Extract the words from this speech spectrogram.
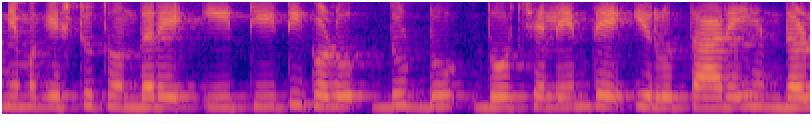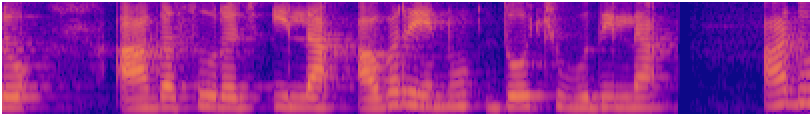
ನಿಮಗೆಷ್ಟು ತೊಂದರೆ? ಈ ಟಿಟಿಗಳು ದುಡ್ಡು ದೋಚಲೆಂದೇ ಇರುತ್ತಾರೆ ಎಂದಳು. ಆಗ ಸೂರಜ್, ಇಲ್ಲ, ಅವರೇನು ದೋಚುವುದಿಲ್ಲ. ಅದು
